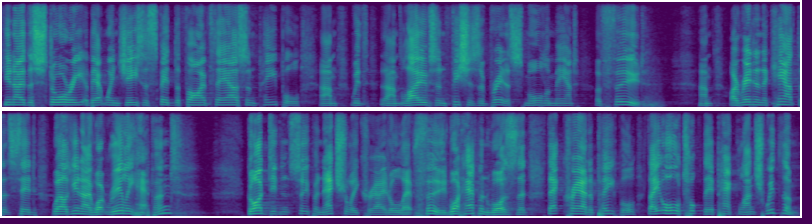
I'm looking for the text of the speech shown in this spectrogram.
you know the story about when Jesus fed the 5,000 people um, with um, loaves and fishes of bread, a small amount of food. Um, I read an account that said, well, you know what really happened? God didn't supernaturally create all that food. What happened was that that crowd of people, they all took their packed lunch with them.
